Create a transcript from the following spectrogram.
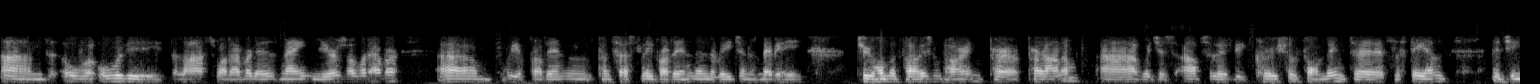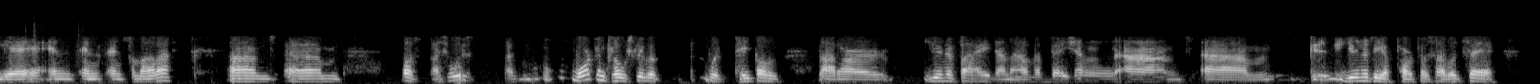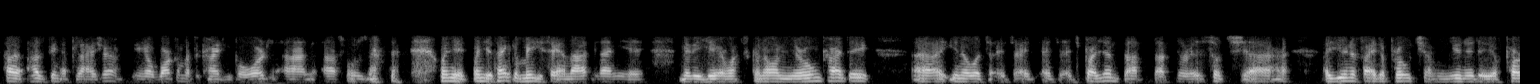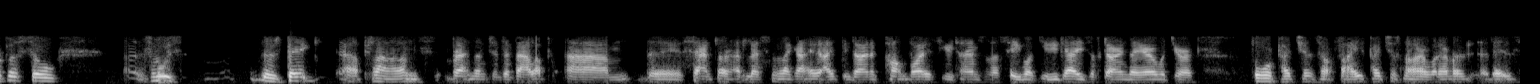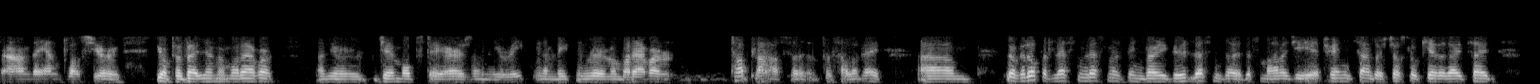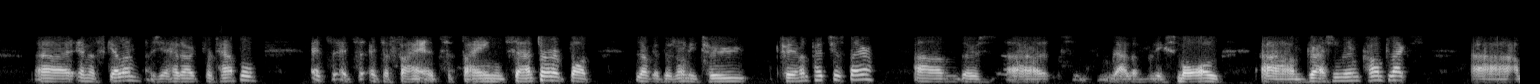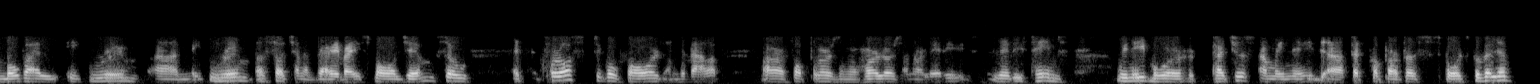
and over over the, the last whatever it is, nine years or whatever, um, we have brought in consistently brought in in the region of maybe two hundred thousand pound per per annum, uh, which is absolutely crucial funding to sustain the GAA in in, in Fermanagh. And um, but I suppose uh, working closely with with people that are unified and have a vision and um, unity of purpose, I would say, has been a pleasure. You know, working with the county board, and I suppose when you when you think of me saying that, and then you maybe hear what's going on in your own county, uh, you know, it's it's it's it's brilliant that that there is such uh, a unified approach and unity of purpose. So, I suppose there's big uh, plans, Brendan, to develop um, the centre at Lisson. Like I, I've been down at Convoy a few times, and I see what you guys have down there with your four pitches or five pitches now or whatever it is, and then plus your your pavilion and whatever, and your gym upstairs and your eating and meeting room and whatever, top class facility. Um, look it up at Lisson. Lisson has been very good. Lisson, the, the Fermanagh training centre is just located outside uh, in Enniskillen as you head out for Temple. It's it's it's a fine it's a fine centre, but look, there's only two training pitches there. Um, there's a relatively small um, dressing room complex, uh, a mobile eating room and meeting room as such, and a very, very small gym. So it's for us to go forward and develop our footballers and our hurlers and our ladies ladies teams. We need more pitches and we need a fit for purpose sports pavilion.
